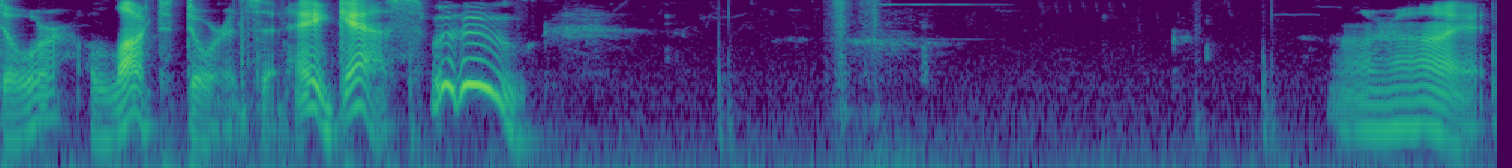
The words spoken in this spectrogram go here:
Door? A it said. Hey, gas! Woohoo! Alright.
